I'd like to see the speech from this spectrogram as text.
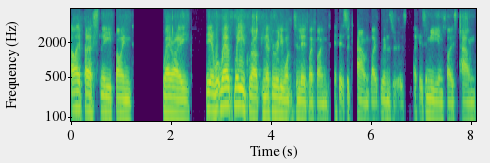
I personally find where I, you know, where where you grow up, you never really want to live. I find if it's a town like Windsor is, like it's a medium-sized town,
